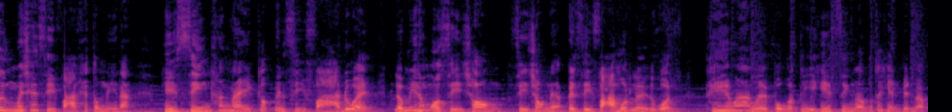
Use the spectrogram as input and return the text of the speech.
ึ่งไม่ใช่สีฟ้าแค่ตรงนี้นะฮีซิงข้างในก็เป็นสีฟ้าด้วย แล้วมีทั้งหมด 4 ช่อง 4 ช่องเนี้ยเป็นสีฟ้าหมดเลยทุกคน เท่มากเลยปกติฮีซิงเราก็จะเห็นเป็นแบบ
